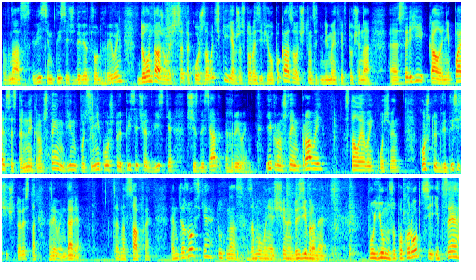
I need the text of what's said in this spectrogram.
в нас 8900 гривень. Довантажувач це також заводський, я вже 100 разів його показував. 14 мм товщина е, серьги, калені пальці, стальний кронштейн. Він по ціні коштує 1260 гривень. І кронштейн правий, сталевий, ось він, коштує 2400 гривень. Далі. Це в нас сапфе МТЗовське. Тут у нас замовлення ще не дозібране по юмзу по коробці. І це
